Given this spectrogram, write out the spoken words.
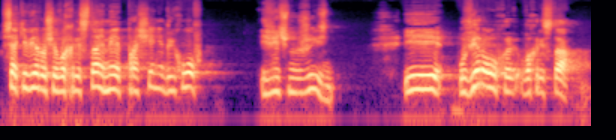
Всякий верующий во Христа имеет прощение грехов и вечную жизнь. И уверовав во Христа,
